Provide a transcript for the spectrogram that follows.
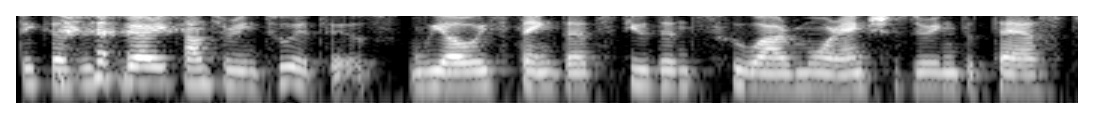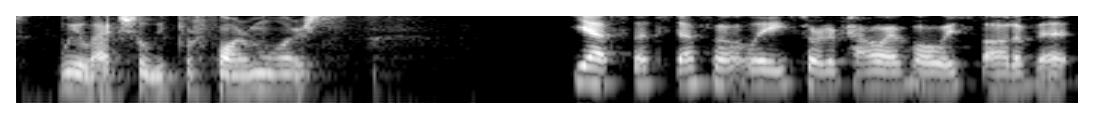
because it's very counterintuitive. We always think that students who are more anxious during the test will actually perform worse. Yes, that's definitely sort of how I've always thought of it.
